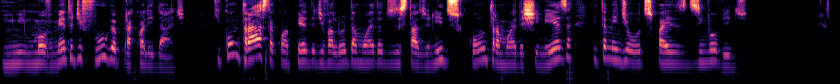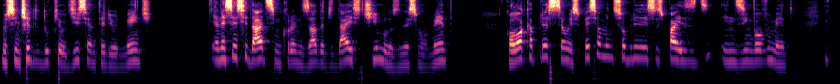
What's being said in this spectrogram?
em um movimento de fuga para a qualidade, que contrasta com a perda de valor da moeda dos Estados Unidos contra a moeda chinesa e também de outros países desenvolvidos. No sentido do que eu disse anteriormente, a necessidade sincronizada de dar estímulos nesse momento coloca pressão, especialmente sobre esses países em desenvolvimento, e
